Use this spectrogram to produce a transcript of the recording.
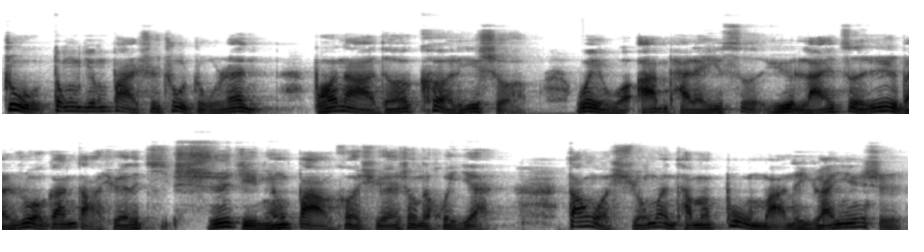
驻东京办事处主任伯纳德·克里舍。为我安排了一次与来自日本若干大学的几十几名罢课学生的会见。当我询问他们不满的原因时，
